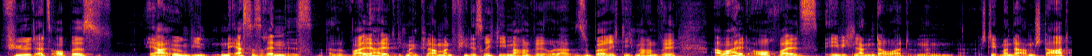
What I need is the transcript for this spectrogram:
fühlt, als ob es ja irgendwie ein erstes Rennen ist. Also weil halt, ich meine, klar, man vieles richtig machen will oder super richtig machen will, aber halt auch, weil es ewig lang dauert und dann steht man da am Start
